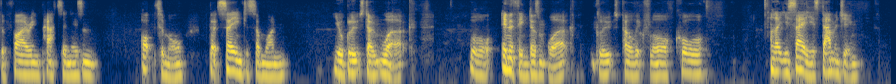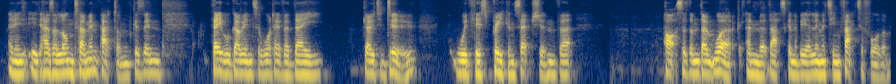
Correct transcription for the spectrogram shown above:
the firing pattern isn't optimal. But saying to someone, your glutes don't work, or anything doesn't work, glutes, pelvic floor, core, like you say, is damaging and it, it has a long term impact on them because then they will go into whatever they go to do with this preconception that parts of them don't work and that that's going to be a limiting factor for them.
